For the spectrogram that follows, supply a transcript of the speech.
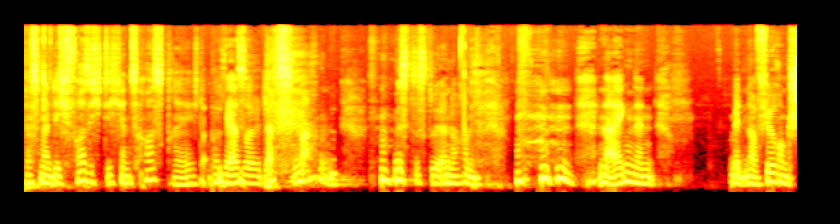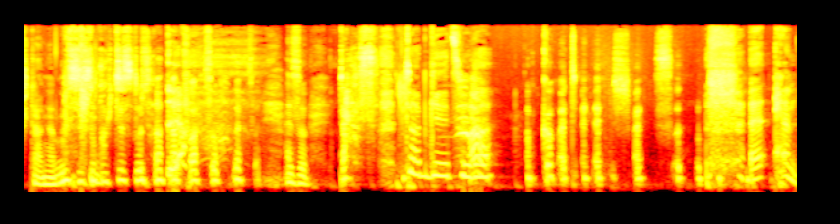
dass man dich vorsichtig ins Haus trägt. Aber wer soll das machen? Müsstest du ja noch einen, einen eigenen mit einer Führungsstange müsstest, bräuchtest du dann aber so. Also das. Dann geht's wieder. Oh Gott, ey, scheiße. Äh, äh,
